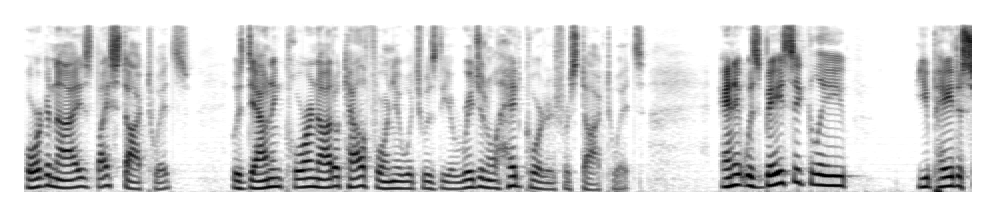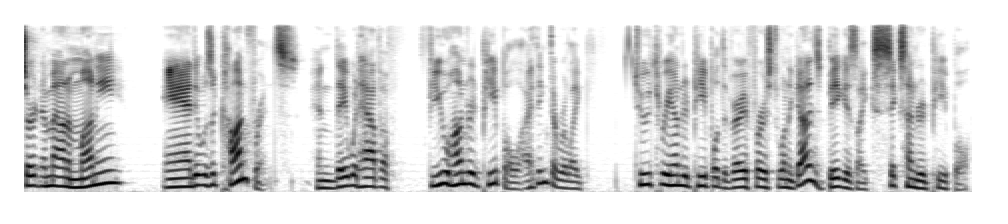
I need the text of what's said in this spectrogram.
organized by StockTwits it was down in Coronado, California, which was the original headquarters for StockTwits. And it was basically you paid a certain amount of money and it was a conference. And they would have a few hundred people. I think there were like two, 300 people the very first one. It got as big as like 600 people.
